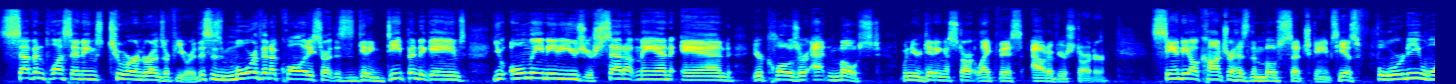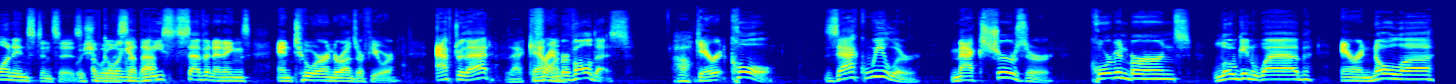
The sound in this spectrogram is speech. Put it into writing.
Seven plus innings, two earned runs or fewer. This is more than a quality start. This is getting deep into games. You only need to use your setup man and your closer at most when you're getting a start like this out of your starter. Sandy Alcantara has the most such games. He has 41 instances of going at that. least seven innings and two earned runs or fewer. After that, Framber Valdez, oh. Gerrit Cole, Zack Wheeler, Max Scherzer, Corbin Burnes, Logan Webb, Aaron Nola,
